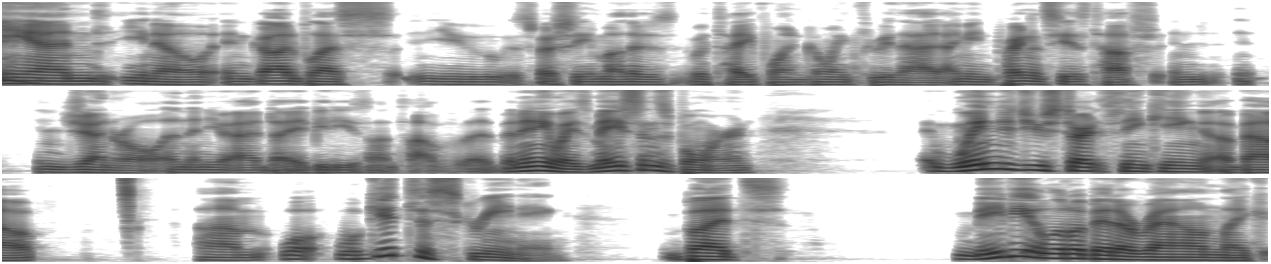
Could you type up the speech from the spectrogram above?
and you know, and God bless you, especially mothers with type one going through that. I mean, pregnancy is tough in in general, and then you add diabetes on top of it. But anyways, Mason's born. When did you start thinking about? Um, well, we'll get to screening, but maybe a little bit around like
